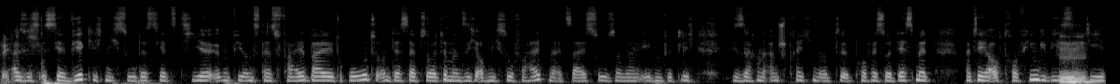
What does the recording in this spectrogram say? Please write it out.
Richtig. Also es ist ja wirklich nicht so, dass jetzt hier irgendwie uns das Fallball droht und deshalb sollte man sich auch nicht so verhalten, als sei es so, sondern eben wirklich die Sachen ansprechen. Und äh, Professor Desmet hatte ja auch darauf hingewiesen, Mhm. die,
